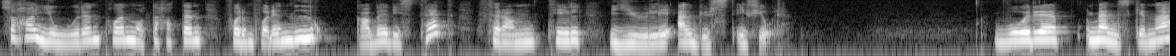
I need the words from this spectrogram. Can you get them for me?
så har jorden på en måte hatt en form for en lukka bevissthet fram til juli-august i fjor hvor eh, menneskene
